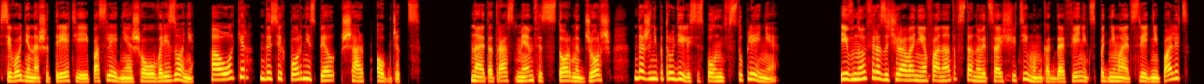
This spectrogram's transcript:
Сегодня наше третье и последнее шоу в Аризоне, а Окер до сих пор не спел Sharp Objects. На этот раз Мемфис, Сторм и Джордж даже не потрудились исполнить вступление, и вновь разочарование фанатов становится ощутимым, когда Феникс поднимает средний палец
